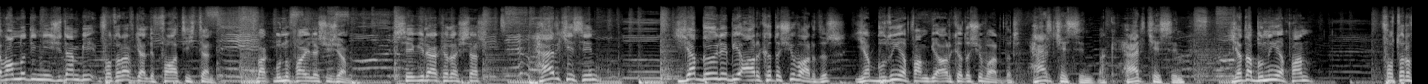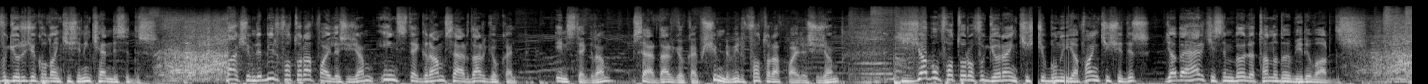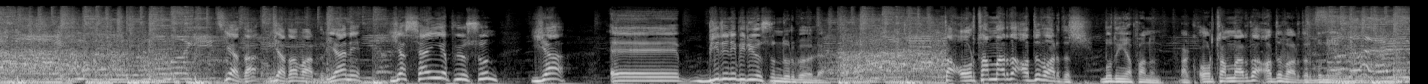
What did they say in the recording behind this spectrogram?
Devamlı dinleyiciden bir fotoğraf geldi Fatih'ten. Bak bunu paylaşacağım. Sevgili arkadaşlar herkesin ya böyle bir arkadaşı vardır ya bunu yapan bir arkadaşı vardır. Herkesin bak herkesin ya da bunu yapan fotoğrafı görecek olan kişinin kendisidir. Bak şimdi bir fotoğraf paylaşacağım. Instagram Serdar Gökalp. Instagram Serdar Gökalp. Şimdi bir fotoğraf paylaşacağım. Ya bu fotoğrafı gören kişi bunu yapan kişidir ya da herkesin böyle tanıdığı biri vardır. Ya da ya da vardır. Yani ya sen yapıyorsun ya eee, birini biliyorsundur böyle. Da ortamlarda adı vardır bunu yapanın. Bak ortamlarda adı vardır bunu yapanın.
